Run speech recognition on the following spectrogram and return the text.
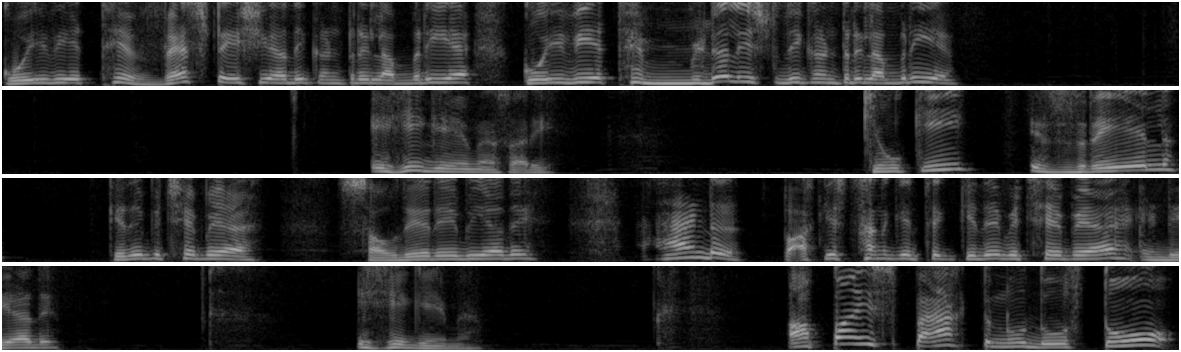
ਕੋਈ ਵੀ ਇੱਥੇ ਵੈਸਟ ਏਸ਼ੀਆ ਦੀ ਕੰਟਰੀ ਲੱਭ ਰਹੀ ਹੈ, ਕੋਈ ਵੀ ਇੱਥੇ ਮਿਡਲ ਈਸਟ ਦੀ ਕੰਟਰੀ ਲੱਭ ਰਹੀ ਹੈ। ਇਹੀ ਗੇਮ ਹੈ ਸਾਰੀ। ਕਿਉਂਕਿ ਇਜ਼ਰਾਈਲ ਕਿਹਦੇ ਪਿੱਛੇ ਪਿਆ ਹੈ? ਸਾਊਦੀ ਅਰੇਬੀਆ ਦੇ। ਐਂਡ ਪਾਕਿਸਤਾਨ ਕਿੱਥੇ ਕਿਹਦੇ ਪਿੱਛੇ ਪਿਆ ਹੈ? ਇੰਡੀਆ ਦੇ। ਇਹ ਗੇਮ ਹੈ। ਆਪਾਂ ਇਸ ਪੈਕਟ ਨੂੰ ਦੋਸਤੋ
